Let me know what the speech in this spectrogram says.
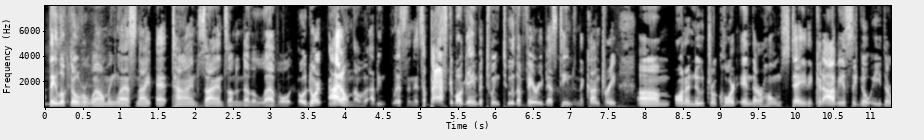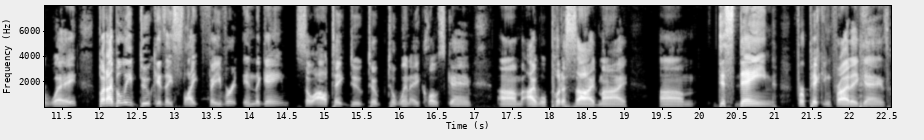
they looked overwhelming last night at times. Zion's on another level. Oh, North, I don't know. I mean, listen, it's a basketball game between two of the very best teams in the country um, on a neutral court in their home state. It could obviously go either way, but I believe Duke is a slight favorite in the game, so I'll take Duke to to win a close game. Um, I will put aside my um, disdain for picking Friday games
